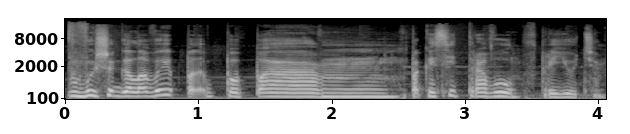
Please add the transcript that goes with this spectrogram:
выше головы покосить траву в приюте.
